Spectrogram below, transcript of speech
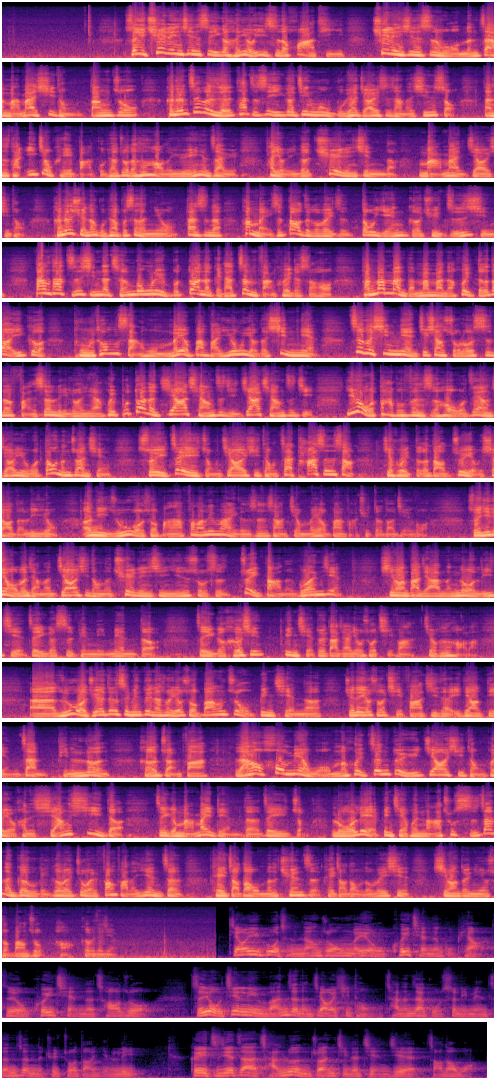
所以确定性是一个很有意思的话题。确定性是我们在买卖系统当中，可能这个人他只是一个进入股票交易市场的新手，但是他依旧可以把股票做得很好的原因在于他有一个确定性的买卖交易系统。可能选的股票不是很牛，但是呢，他每次到这个位置都严格去执行。当他执行的成功率不断的给他正反馈的时候，他慢慢的、慢慢的会得到一个普通散户没有办法拥有的信念。这个信念就像索罗斯的反身理论一样，会不断的。加强自己，加强自己，因为我大部分时候我这样交易，我都能赚钱，所以这一种交易系统在他身上就会得到最有效的利用。而你如果说把它放到另外一个人身上，就没有办法去得到结果。所以今天我们讲的交易系统的确定性因素是最大的关键。希望大家能够理解这一个视频里面的这一个核心，并且对大家有所启发，就很好了。呃，如果觉得这个视频对你来说有所帮助，并且呢觉得有所启发，记得一定要点赞、评论和转发。然后后面我们会针对于交易系统会有很详细的这个买卖点的这一种罗列，并且会拿出实战的个股给各位作为方法的验证。可以找到我们的圈子，可以找到我的微信，希望对你有所帮助。好，各位再见。交易过程当中没有亏钱的股票，只有亏钱的操作。只有建立完整的交易系统，才能在股市里面真正的去做到盈利。可以直接在缠论专辑的简介找到我。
